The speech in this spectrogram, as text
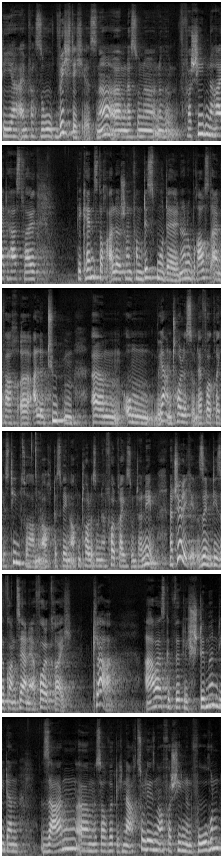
die ja einfach so wichtig ist, ne? Ähm, dass du eine, eine Verschiedenheit hast, weil wir kennen es doch alle schon vom Disk-Modell. Ne? Du brauchst einfach äh, alle Typen, ähm, um ja, ein tolles und erfolgreiches Team zu haben und auch deswegen auch ein tolles und erfolgreiches Unternehmen. Natürlich sind diese Konzerne erfolgreich, klar. Aber es gibt wirklich Stimmen, die dann sagen, ähm, ist auch wirklich nachzulesen auf verschiedenen Foren,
